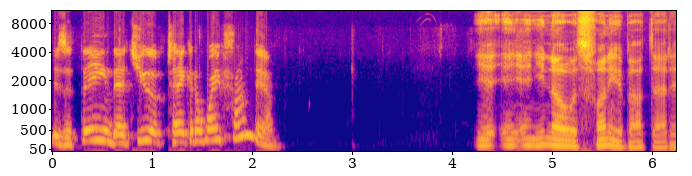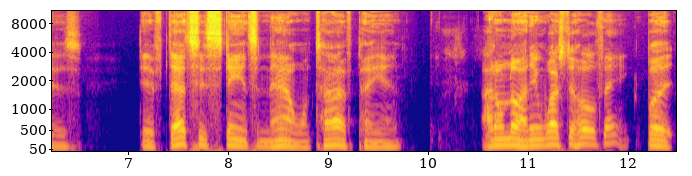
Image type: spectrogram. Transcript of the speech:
is a thing that you have taken away from them. Yeah, and, and you know what's funny about that is, if that's his stance now on tithe paying, I don't know. I didn't watch the whole thing, but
